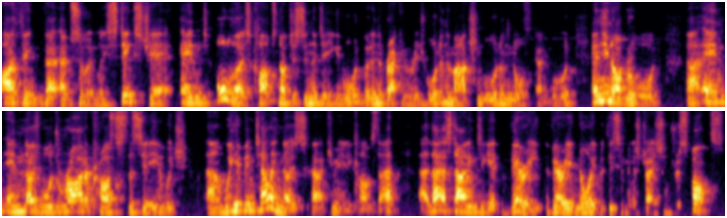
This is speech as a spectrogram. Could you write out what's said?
I think that absolutely stinks, Chair. And all of those clubs, not just in the Deagon ward, but in the Bracken Ridge ward, and the Marchant ward, and the Northgate ward, and the Enoggera ward, uh, and, and those wards right across the city, of which uh, we have been telling those uh, community clubs that, uh, they are starting to get very, very annoyed with this administration's response.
